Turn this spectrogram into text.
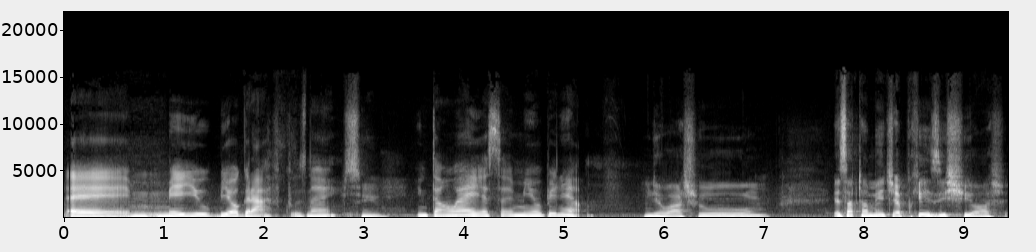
é, meio biográficos, né? Sim. Então, é essa a minha opinião. Eu acho. Exatamente, é porque existe, eu acho,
